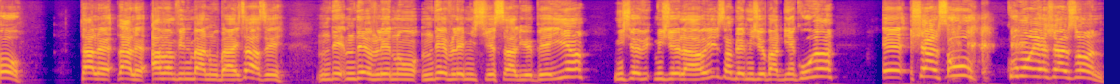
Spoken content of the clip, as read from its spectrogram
Oh, talè, talè, avan fin ban nou bay sa, se mde vle non, mde vle misye salye peyi an, misye la oui, semble misye pat gen kouran, e Chalson, koumon ye Chalson?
